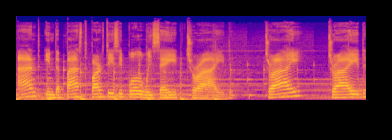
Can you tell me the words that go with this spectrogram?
and in the past participle we say tried. Try, tried,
